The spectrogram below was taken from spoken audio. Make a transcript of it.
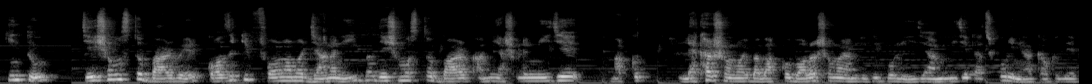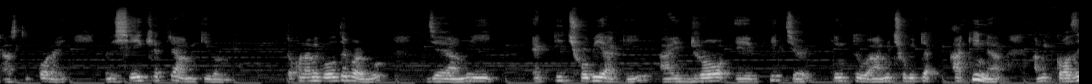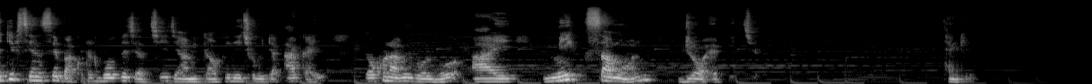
কিন্তু যে সমস্ত বার্বের পজিটিভ ফর্ম আমার জানা নেই বা যে সমস্ত বার্ব আমি আসলে নিজে বাক্য লেখার সময় বা বাক্য বলার সময় আমি যদি বলি যে আমি নিজে কাজ করি না, কাউকে দিয়ে কাজটি করাই, তাহলে সেই ক্ষেত্রে আমি কীভাবে তখন আমি বলতে পারব যে আমি একটি ছবি আঁকি আই ড্র এ পিকচার কিন্তু আমি ছবিটা আঁকি না। আমি পজিটিভ সেন্সে বাক্যটা বলতে চাচ্ছি যে আমি কাউকে দিয়ে ছবিটা আঁকাই, তখন আমি বলব I make someone draw a picture thank you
